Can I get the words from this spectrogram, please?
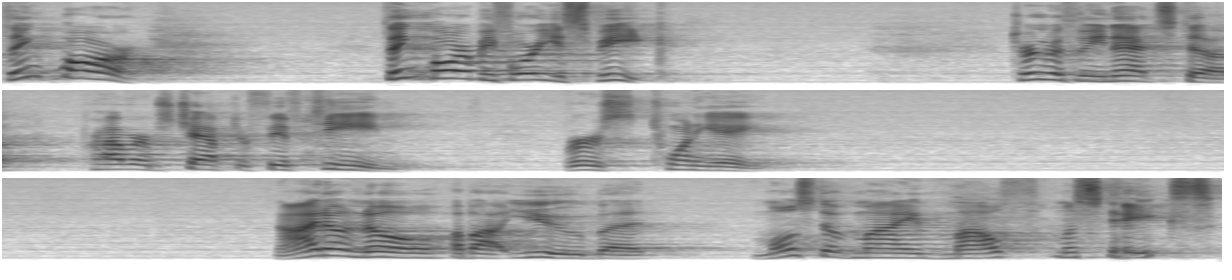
Think more. Think more before you speak. Turn with me next to Proverbs chapter 15, verse 28. Now, I don't know about you, but most of my mouth mistakes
